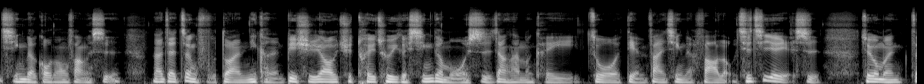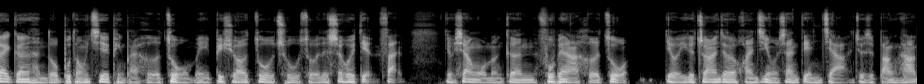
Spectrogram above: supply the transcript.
新的沟通方式。那在政府端，你可能必须要去推出一个新的模式，让他们可以做典范性的 follow。其实企业也是，所以我们在跟很多不同企业品牌合作，我们也必须要做出所谓的社会典范。有像我们跟 foodpanda 合作。有一个专案叫做环境友善店家，就是帮他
